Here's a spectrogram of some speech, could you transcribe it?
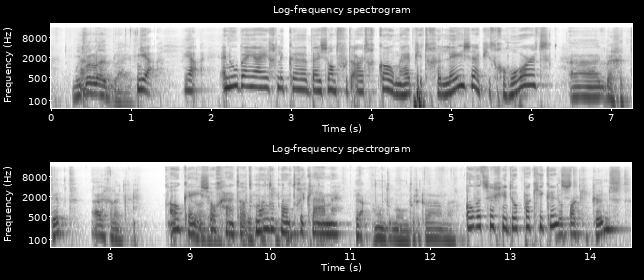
Moet wel leuk blijven. Ja, ja. En hoe ben je eigenlijk eh, bij Zandvoort Art gekomen? Heb je het gelezen? Heb je het gehoord? Eh, ik ben getipt, eigenlijk. Oké, zo gaat dat. Mond-op-mond reclame. Ja, mond-to-mond reclame. Oh, wat zeg je? Door Pak je Kunst? Door Pak je Kunst.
